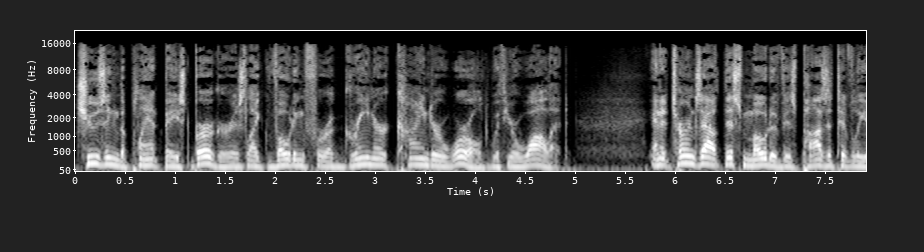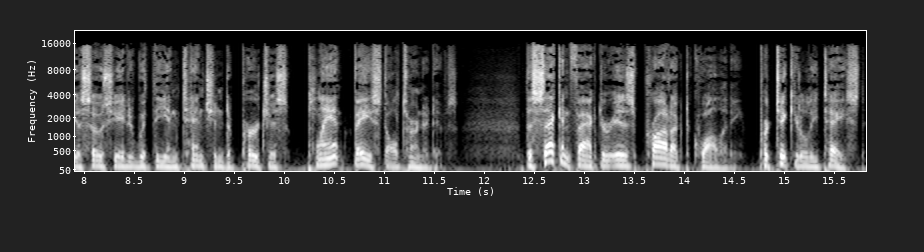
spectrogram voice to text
choosing the plant based burger is like voting for a greener, kinder world with your wallet. And it turns out this motive is positively associated with the intention to purchase plant based alternatives. The second factor is product quality, particularly taste.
